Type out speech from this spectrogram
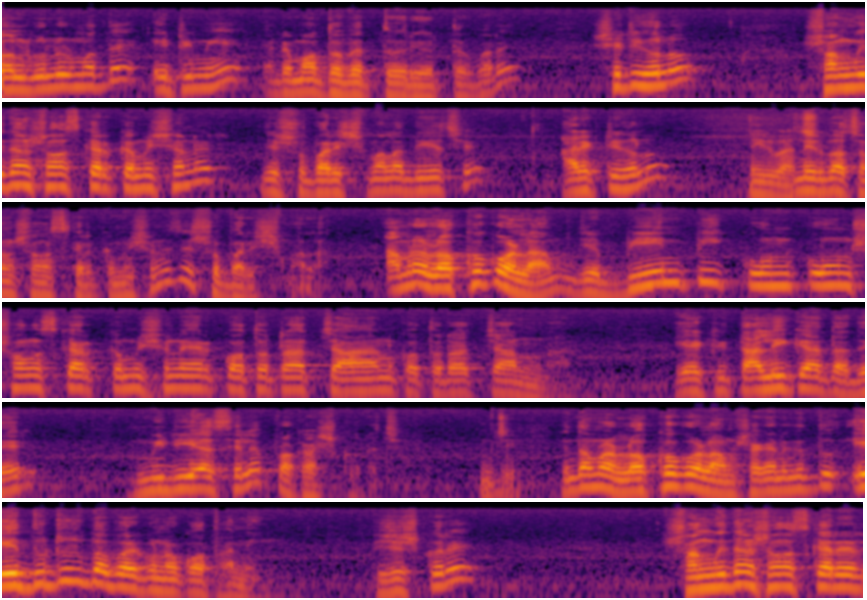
দলগুলোর মধ্যে এটি নিয়ে একটা মতভেদ তৈরি হতে পারে। সেটি হলো সংবিধান সংস্কার কমিশনের যে সুপারিশমালা দিয়েছে আরেকটি হলো নির্বাচন। নির্বাচন সংস্কার কমিশনের যে সুপারিশমালা। আমরা লক্ষ্য করলাম যে বিএনপি কোন কোন সংস্কার কমিশনের কতটা চান কতটা চান না একটি তালিকা তাদের মিডিয়া সেলে প্রকাশ করেছে। জি। কিন্তু আমরা লক্ষ্য করলাম সেখানে কিন্তু এ দুটোর ব্যাপারে কোনো কথা নেই। বিশেষ করে সংবিধান সংস্কারের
